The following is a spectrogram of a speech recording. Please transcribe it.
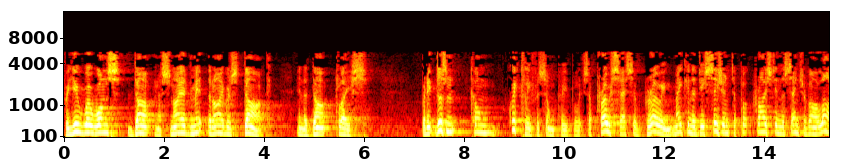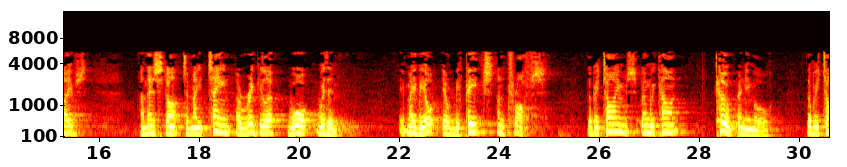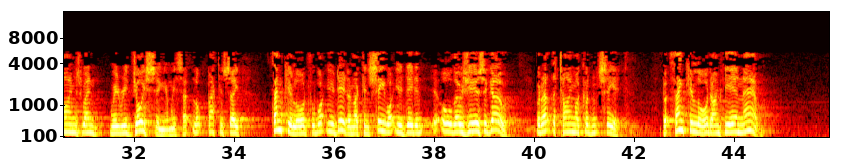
For you were once darkness, and I admit that I was dark in a dark place. But it doesn't come quickly for some people. It's a process of growing, making a decision to put Christ in the centre of our lives, and then start to maintain a regular walk with Him. It may be up, it'll be peaks and troughs. There'll be times when we can't cope anymore. There'll be times when we're rejoicing and we look back and say, Thank you, Lord, for what you did. And I can see what you did in, all those years ago. But at the time I couldn't see it. But thank you, Lord, I'm here now.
